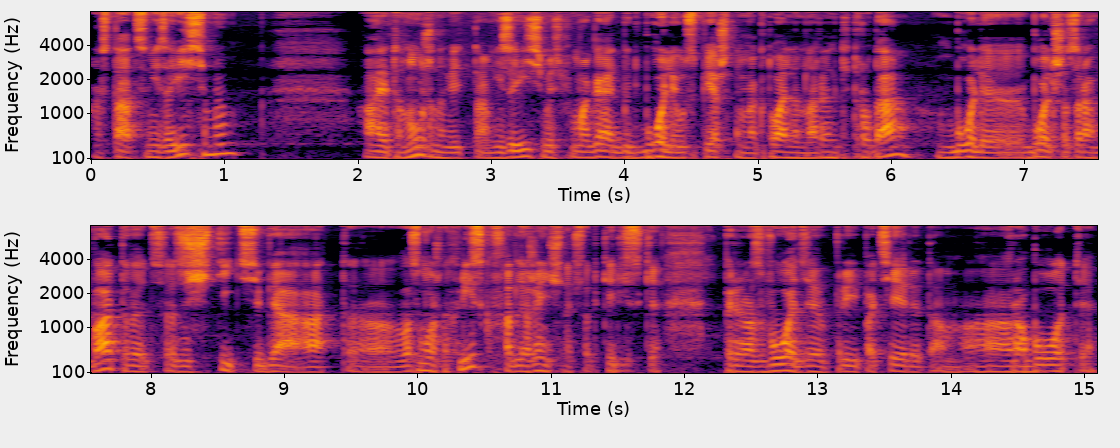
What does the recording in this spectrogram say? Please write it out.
остаться независимым, а это нужно, ведь там независимость помогает быть более успешным и актуальным на рынке труда, более, больше зарабатывать, защитить себя от э, возможных рисков, а для женщины все-таки риски при разводе, при потере там, э, работы,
